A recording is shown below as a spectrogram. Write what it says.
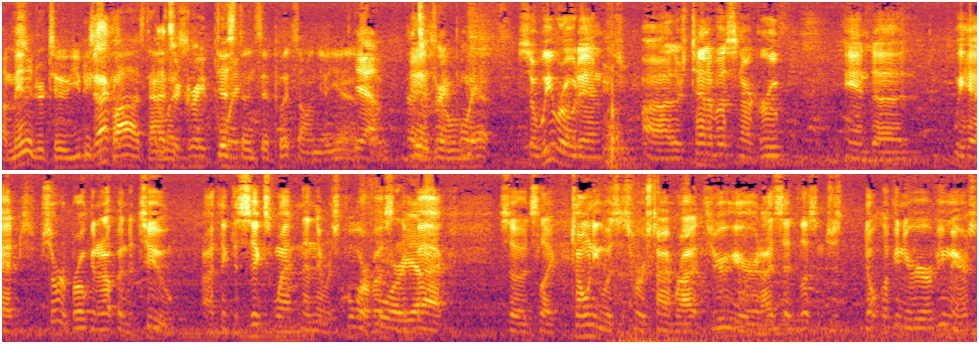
a minute or two. You'd be Exactly. surprised how That's a much great distance it puts on you. Yeah, Yeah, so that's a great point. depth. So we rode in. Uh, there's ten of us in our group, and uh, we had sort of broken it up into two. I think the six went, and then there was four of us Four, in the yeah. back. So it's like Tony was his first time riding through here, and I said, "Listen, just don't look in your rearview mirrors.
